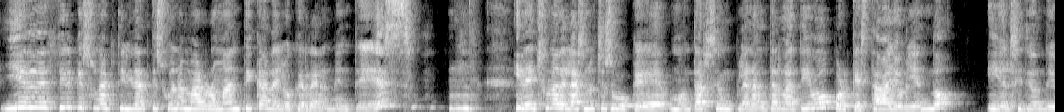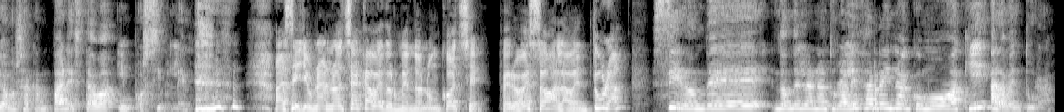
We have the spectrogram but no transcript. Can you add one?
Y he de decir que es una actividad que suena más romántica de lo que realmente es. Y de hecho una de las noches hubo que montarse un plan alternativo porque estaba lloviendo y el sitio donde íbamos a acampar estaba imposible. Así yo una noche acabé durmiendo en un coche, pero eso, a la aventura. Sí, donde, donde la naturaleza reina como aquí, a la aventura.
